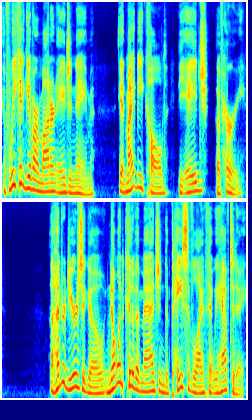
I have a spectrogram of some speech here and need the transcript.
If we could give our modern age a name, it might be called the Age of Hurry. A hundred years ago, no one could have imagined the pace of life that we have today.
